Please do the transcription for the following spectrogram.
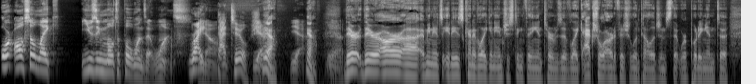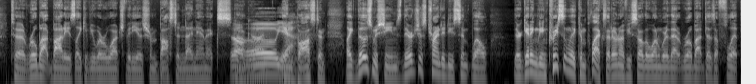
Or also like using multiple ones at once. you know? That too. yeah. Yeah. Yeah. Yeah. Yeah. There, there are. Uh, I mean, it's it is kind of like an interesting thing in terms of like actual artificial intelligence that we're putting into to robot bodies. Like if you ever watch videos from Boston Dynamics, Oh, uh, God. Oh in. Boston, like those machines, they're just trying to do sim. Well, they're getting increasingly complex. I don't know if you saw the one where that robot does a flip.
